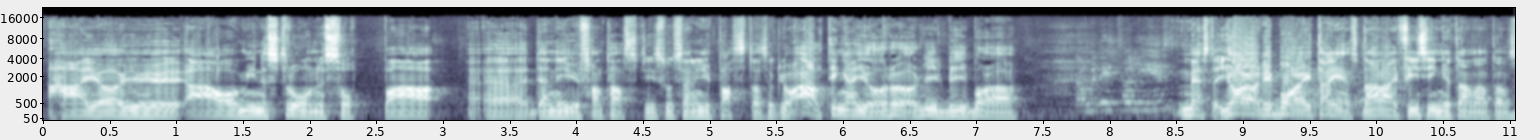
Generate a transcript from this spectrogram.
Han gör ju ja, minestronesoppa. Eh, den är ju fantastisk. Och sen är ju pasta såklart. Allting han gör rör vid blir bara Mest, ja, ja, det är bara italienskt. Nej, nej, det finns inget annat alls.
